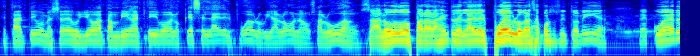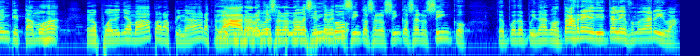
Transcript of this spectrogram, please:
que está activo en Mercedes Ulloa, también activo en lo que es el live del pueblo, Villalona, los saludan. Saludos para la gente del Live del Pueblo, gracias por su sintonía. Recuerden que estamos a, que nos pueden llamar para opinar aquí. Claro, al 809-725. 809-725-0505. Usted puede opinar cuando está ready el teléfono de arriba.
